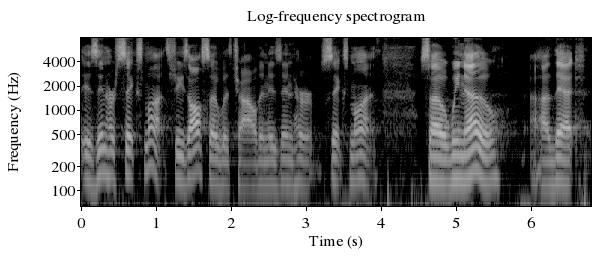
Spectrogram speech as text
is in her sixth month. She's also with child and is in her sixth month. So we know uh, that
